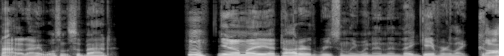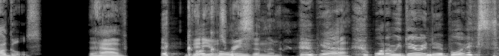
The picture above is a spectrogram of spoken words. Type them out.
I don't know, it wasn't so bad. Hmm. You know, my uh, daughter recently went in and they gave her like goggles to have video screens in them. Yeah. what are we doing here, boys?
